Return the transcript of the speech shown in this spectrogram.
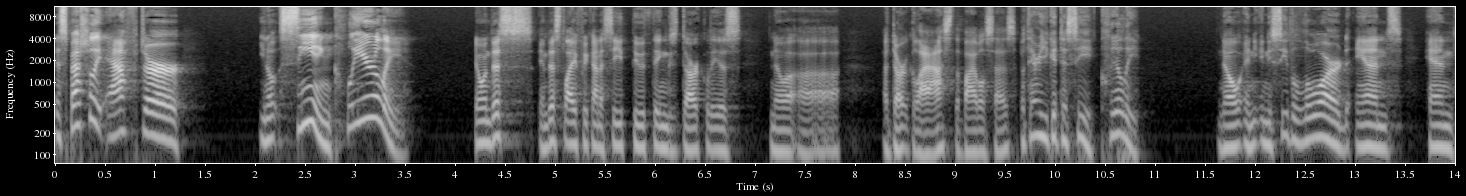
especially after you know seeing clearly You know, in this in this life, we kind of see through things darkly as you know a, a, dark glass. The Bible says, but there you get to see clearly. You know, and, and you see the Lord and and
